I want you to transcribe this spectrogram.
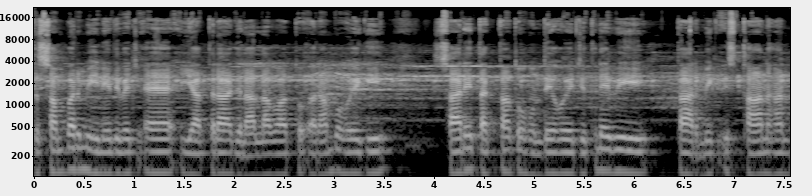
ਦਸੰਬਰ ਮਹੀਨੇ ਦੇ ਵਿੱਚ ਇਹ ਯਾਤਰਾ ਜਲਾਲਾਬਾਦ ਤੋਂ ਆਰੰਭ ਹੋਏਗੀ। ਸਾਰੇ ਤਖਤਾਂ ਤੋਂ ਹੁੰਦੇ ਹੋਏ ਜਿਤਨੇ ਵੀ ਧਾਰਮਿਕ ਸਥਾਨ ਹਨ,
